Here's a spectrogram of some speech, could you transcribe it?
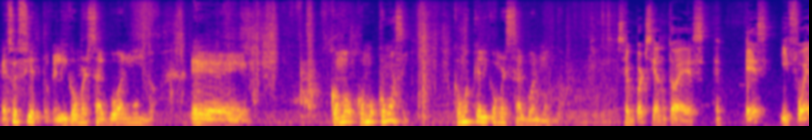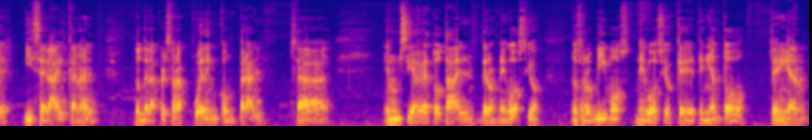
eso es cierto, que el e-commerce salvó al mundo? Eh, ¿cómo, cómo, ¿Cómo así? ¿Cómo es que el e-commerce salvó al mundo? 100% es, es y fue y será el canal donde las personas pueden comprar. O sea, en un cierre total de los negocios, nosotros vimos negocios que tenían todo. Tenían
